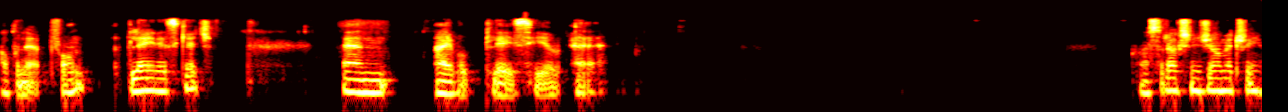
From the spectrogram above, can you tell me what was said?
open a front plane sketch. And I will place here a construction geometry.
